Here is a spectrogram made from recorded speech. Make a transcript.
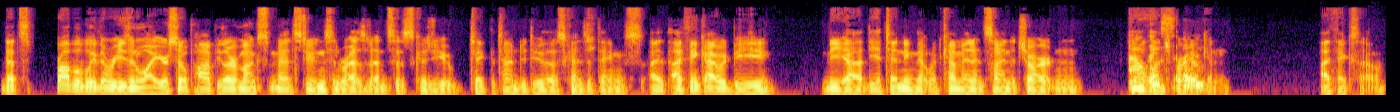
That's probably the reason why you're so popular amongst med students and residents is because you take the time to do those kinds of things. I, I think I would be the uh, the attending that would come in and sign the chart and give a lunch so. break and I think so.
